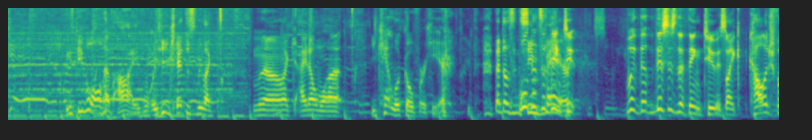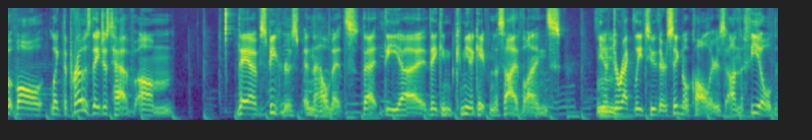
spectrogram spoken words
gain? These people all have eyes. You can't just be like, no, like I don't want. You can't look over here. that doesn't Well, seem that's the fair. thing too. But the, this is the thing too. Is like college football. Like the pros, they just have um, they have speakers in the helmets that the uh, they can communicate from the sidelines, you Mm. know, directly to their signal callers on the field.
